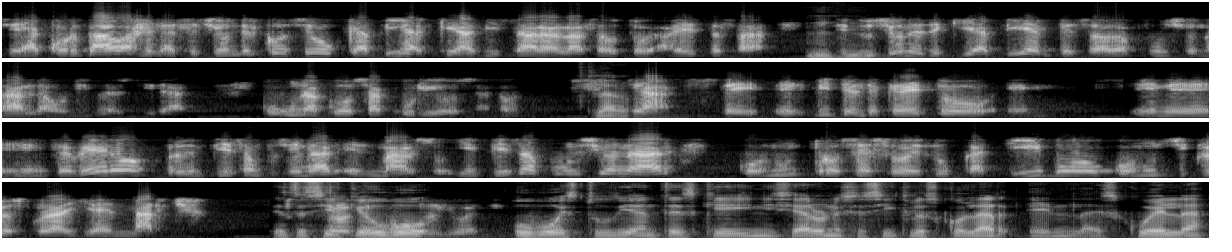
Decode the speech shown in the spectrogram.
se acordaba en la sesión del Consejo que había que avisar a, las a estas instituciones de que ya había empezado a funcionar la universidad. Una cosa curiosa, ¿no? Claro. Ya, se emite el decreto en, en, febrero, pero empieza a funcionar en marzo y empieza a funcionar con un proceso educativo, con un ciclo escolar ya en marcha. Es decir, que hubo, hubo estudiantes que iniciaron ese ciclo escolar en la escuela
